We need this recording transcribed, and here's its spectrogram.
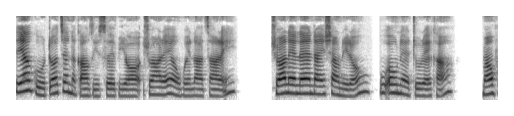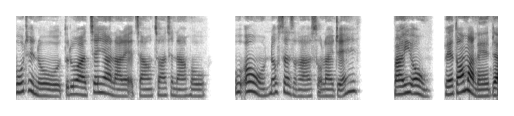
တယောက်ကိုတောချက်နှကောင်စီဆွဲပြီးတော့ရွာထဲကိုဝင်လာကြတယ်။ ရွာလယ်လန်းအတိုင်းရှောက်နေတော့ဦးအုံနဲ့တိုးတဲ့အခါမောင်ဖိုးထင်တို့သူတို့ကကြက်ရလာတဲ့အကြောင်းကြားချင်တာမို့ဦးအုံကိုနှုတ်ဆက်စကားဆိုလိုက်တယ်။ဘာကြီးအုံဘယ်သွားမှလဲဗျ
